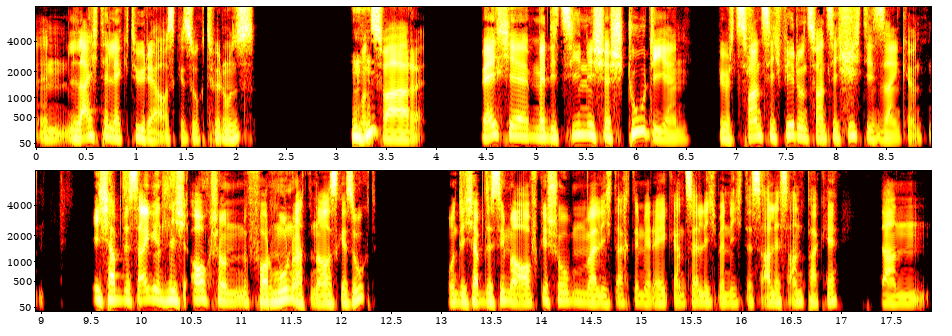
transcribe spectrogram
eine leichte Lektüre ausgesucht für uns. Mhm. Und zwar, welche medizinische Studien für 2024 wichtig sein könnten. Ich habe das eigentlich auch schon vor Monaten ausgesucht und ich habe das immer aufgeschoben, weil ich dachte mir, ey, ganz ehrlich, wenn ich das alles anpacke, dann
